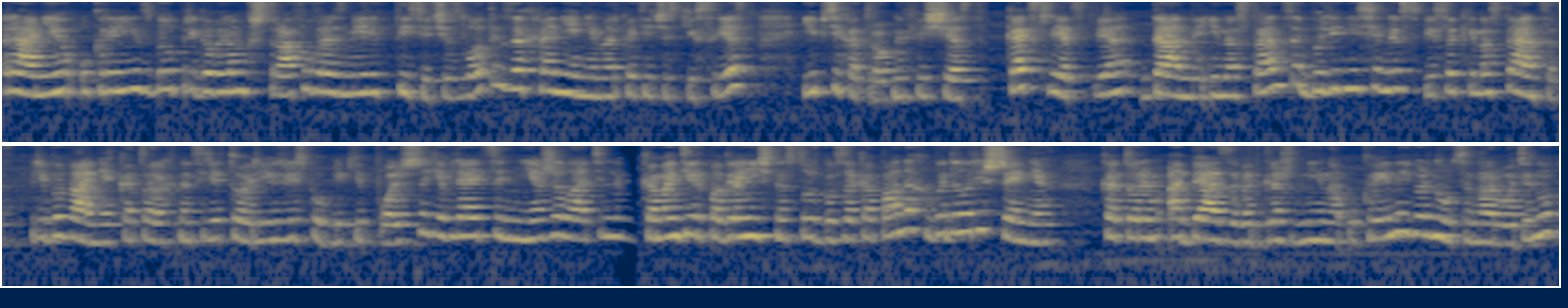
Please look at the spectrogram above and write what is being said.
Ранее украинец был приговорен к штрафу в размере тысячи злотых за хранение наркотических средств и психотропных веществ. Как следствие, данные иностранцы были внесены в список иностранцев, пребывание которых на территории Республики Польша является нежелательным. Командир пограничной службы в Закопанах выдал решение, которым обязывает гражданина Украины вернуться на родину,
